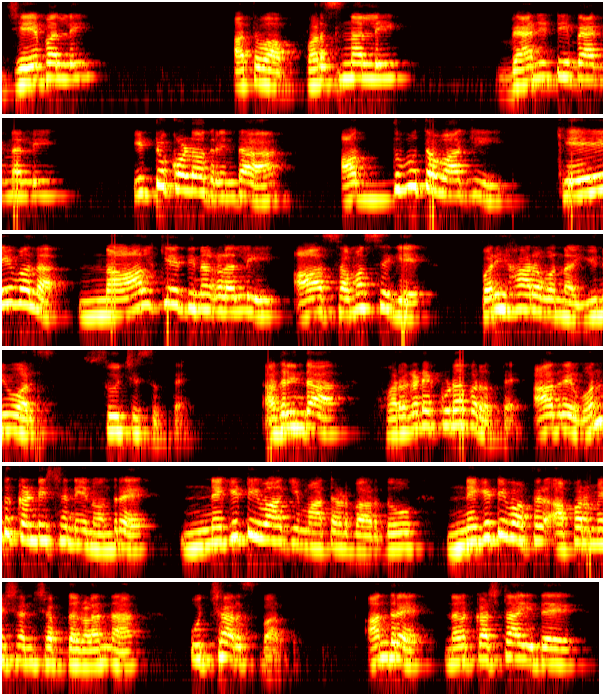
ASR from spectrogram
ಜೇಬಲ್ಲಿ ಅಥವಾ ಪರ್ಸ್ನಲ್ಲಿ, ವ್ಯಾನಿಟಿ ಬ್ಯಾಗ್ನಲ್ಲಿ ಇಟ್ಟುಕೊಳ್ಳೋದ್ರಿಂದ ಅದ್ಭುತವಾಗಿ ಕೇವಲ ನಾಲ್ಕೇ ದಿನಗಳಲ್ಲಿ ಆ ಸಮಸ್ಯೆಗೆ ಪರಿಹಾರವನ್ನ ಯೂನಿವರ್ಸ್ ಸೂಚಿಸುತ್ತೆ. ಅದರಿಂದ ಹೊರಗಡೆ ಕೂಡ ಬರುತ್ತೆ. ಆದರೆ ಒಂದು ಕಂಡೀಷನ್ ಏನು ಅಂದ್ರೆ ನೆಗೆಟಿವ್ ಆಗಿ ಮಾತಾಡಬಾರ್ದು ನೆಗೆಟಿವ್ ಅಫರ್ ಅಫರ್ಮೇಶನ್ ಶಬ್ದಗಳನ್ನ ಉಚ್ಚಾರಿಸಬಾರ್ದು. ಅಂದ್ರೆ ನನಗೆ ಕಷ್ಟ ಇದೆ,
